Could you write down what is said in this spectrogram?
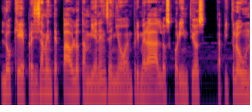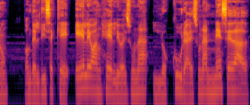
lo que precisamente Pablo también enseñó en primera a los Corintios capítulo 1, donde él dice que el evangelio es una locura, es una necedad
